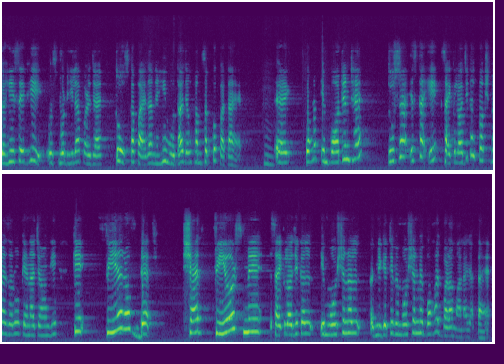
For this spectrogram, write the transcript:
कहीं से भी उस वो ढीला पड़ जाए तो उसका फ़ायदा नहीं होता जब हम सबको पता है हम्म। बहुत इंपॉर्टेंट है दूसरा इसका एक साइकोलॉजिकल पक्ष मैं ज़रूर कहना चाहूँगी कि फियर ऑफ़ डेथ शायद फियर्स में साइकोलॉजिकल इमोशनल निगेटिव इमोशन में बहुत बड़ा माना जाता है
